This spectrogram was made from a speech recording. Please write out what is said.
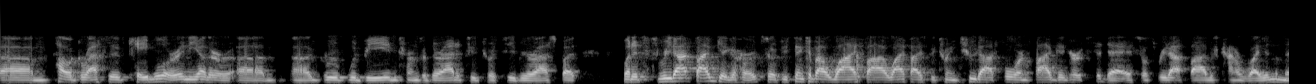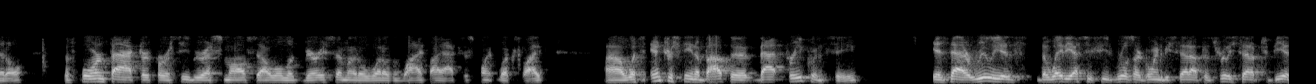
um, how aggressive cable or any other um, uh, group would be in terms of their attitude towards CBRS. But but it's 3.5 gigahertz. So if you think about Wi-Fi, Wi-Fi is between 2.4 and 5 gigahertz today. So 3.5 is kind of right in the middle. The form factor for a CBRS small cell will look very similar to what a Wi-Fi access point looks like. Uh, what's interesting about the that frequency is that it really is the way the FCC rules are going to be set up. It's really set up to be a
